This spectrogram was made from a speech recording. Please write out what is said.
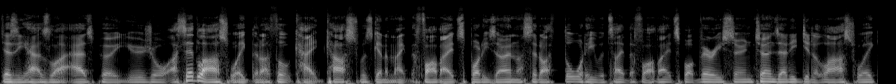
Desi Hasler as per usual. I said last week that I thought Cade Cust was going to make the five eight spot his own. I said I thought he would take the five eight spot very soon. Turns out he did it last week.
